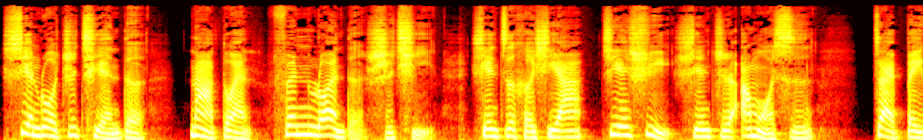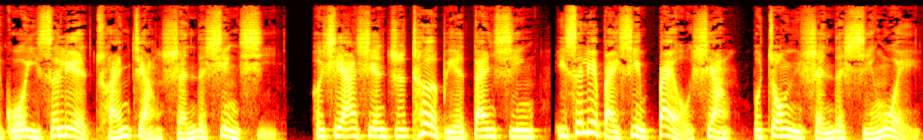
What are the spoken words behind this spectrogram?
陷落之前的那段纷乱的时期，先知何西阿接续先知阿摩斯，在北国以色列传讲神的信息。何西阿先知特别担心以色列百姓拜偶像、不忠于神的行为。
